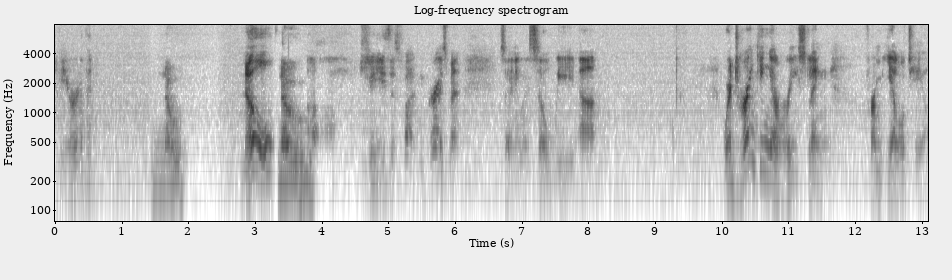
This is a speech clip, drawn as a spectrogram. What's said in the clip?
Have you heard of it? No, No. no. Oh, Jesus fucking Christ, man. So anyway, so we um, we're drinking a Riesling from Yellowtail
